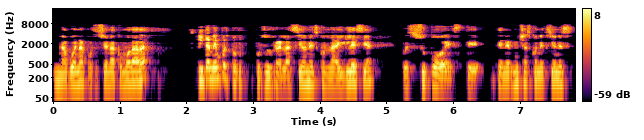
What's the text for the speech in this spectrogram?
una buena posición acomodada. Y también pues por, sus relaciones con la iglesia pues supo este tener muchas conexiones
